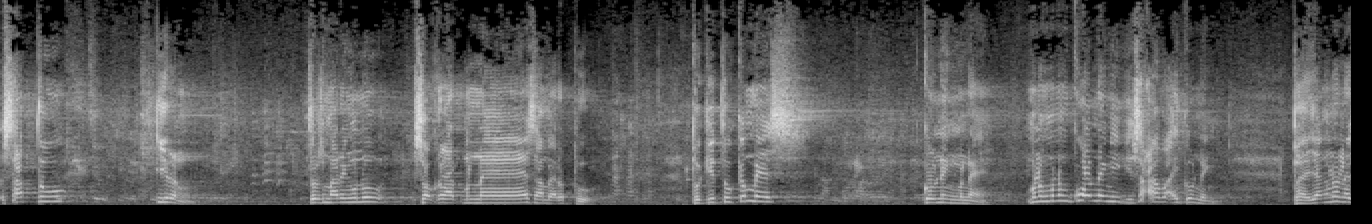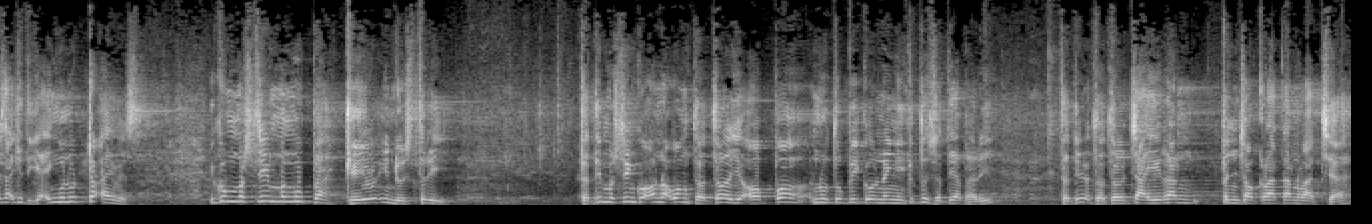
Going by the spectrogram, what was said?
Sabtu, ireng. Terus mari ngono coklat meneh sampai Rebo. Begitu kemis, kuning meneh. Meneng-meneng kuning iki, sak awake kuning. Bayangno nek saiki digawe ngono tok ae wis. Iku mesti mengubah geoindustri. Jadi mesti kok ana wong dodol ya apa nutupi kuning itu setiap hari. Jadi dodol cairan pencoklatan wajah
